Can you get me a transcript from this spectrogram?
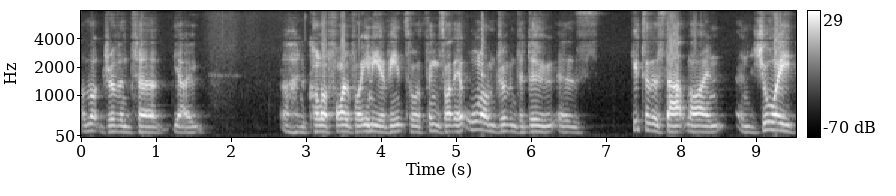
I'm not driven to, you know, uh, qualify for any events or things like that. All I'm driven to do is get to the start line, enjoy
